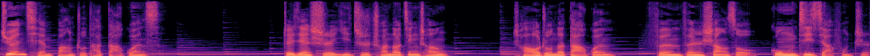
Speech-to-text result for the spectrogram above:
捐钱帮助他打官司。这件事一直传到京城，朝中的大官纷纷上奏攻击贾凤志。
